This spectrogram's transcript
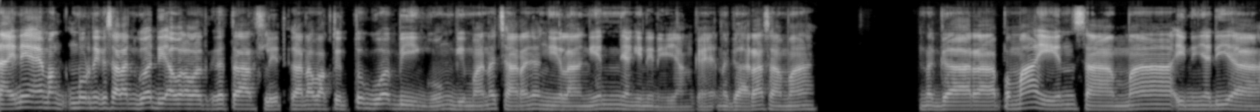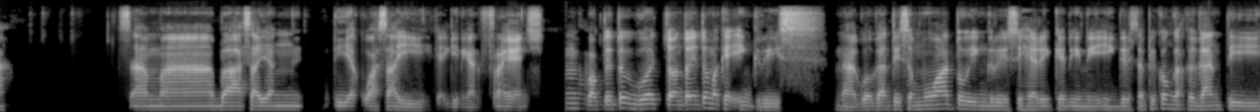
Nah, ini emang murni kesalahan gue di awal-awal ke translate karena waktu itu gue bingung gimana caranya ngilangin yang ini nih, yang kayak negara sama Negara pemain sama ininya dia, sama bahasa yang dia kuasai, kayak gini kan, French. Hmm, waktu itu gue contohnya itu pakai Inggris. Nah, gue ganti semua tuh Inggris, si Harry Kane ini Inggris, tapi kok nggak keganti.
